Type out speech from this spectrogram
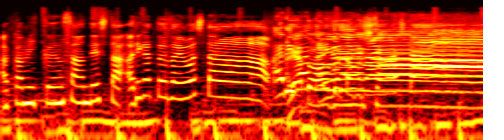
赤みくんさんでした。ありがとうございました。ありがとうございました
